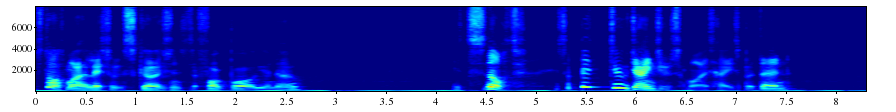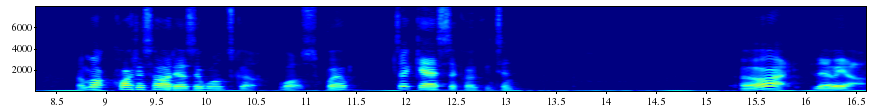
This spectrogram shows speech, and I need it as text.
start my little excursions to Fogbough, you know. It's not. It's a bit too dangerous for my taste, but then I'm not quite as hard as I once was. Well, take care, Sir Croakington. Alright, there we are.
